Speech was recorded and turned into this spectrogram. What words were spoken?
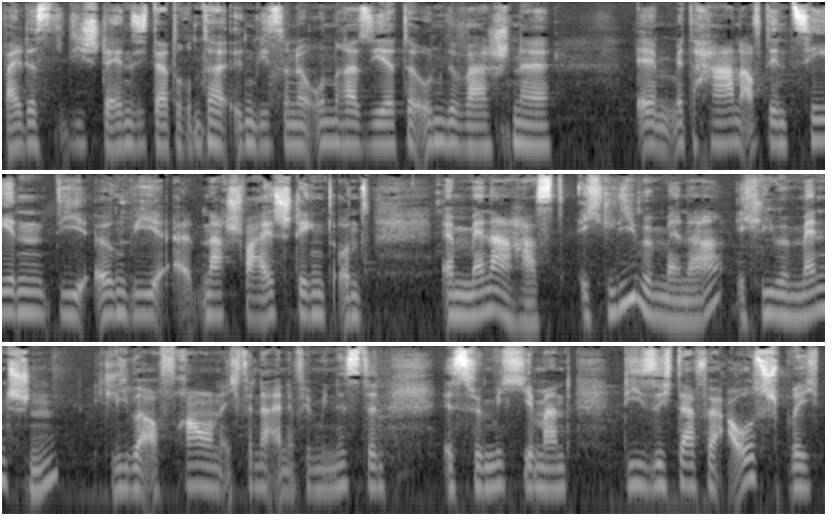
weil das, die stellen sich darunter irgendwie so eine unrasierte, ungewaschene, äh, mit Haaren auf den Zähnen, die irgendwie äh, nach Schweiß stinkt und äh, Männer hasst. Ich liebe Männer, ich liebe Menschen, ich liebe auch Frauen. Ich finde, eine Feministin ist für mich jemand, die sich dafür ausspricht,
